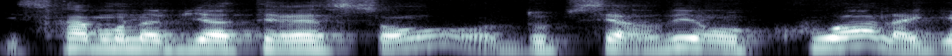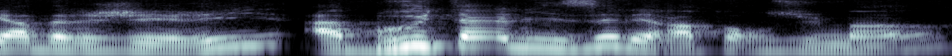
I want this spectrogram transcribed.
il sera à mon avis intéressant d'observer en quoi la guerre d'Algérie a brutalisé les rapports humains,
